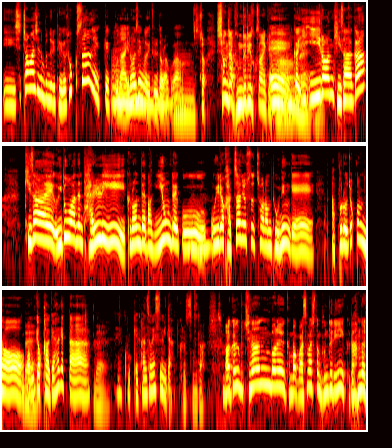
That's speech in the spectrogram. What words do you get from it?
이 시청하시는 분들이 되게 속상했겠구나 이런 생각이 들더라고요. 음, 시청 시청자 분들이 속상했겠구나. 예, 그러니까 네. 이, 이런 기사가 기사의 의도와는 달리 그런데 막 이용되고 오히려 가짜 뉴스처럼 도는 게 앞으로 조금 더 네. 엄격하게 하겠다. 네. 네, 그렇게 반성했습니다. 그렇습니다. 아, 그래도 뭐 지난번에 그 막 말씀하셨던 분들이 그 다음날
